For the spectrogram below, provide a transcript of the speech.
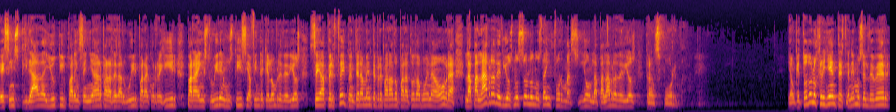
es inspirada y útil para enseñar, para redarguir, para corregir, para instruir en justicia, a fin de que el hombre de Dios sea perfecto, enteramente preparado para toda buena obra. La palabra de Dios no solo nos da información, la palabra de Dios transforma. Y aunque todos los creyentes tenemos el deber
